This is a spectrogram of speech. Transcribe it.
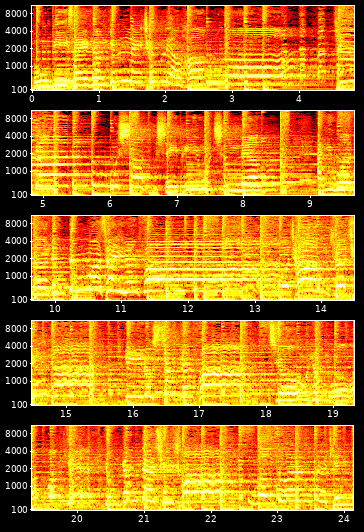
不必再让眼泪成两行天涯的路上谁陪我乘凉？爱我的人等我在远方我唱着情歌一路向远方就让我望望天勇敢的去闯。望断的天涯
